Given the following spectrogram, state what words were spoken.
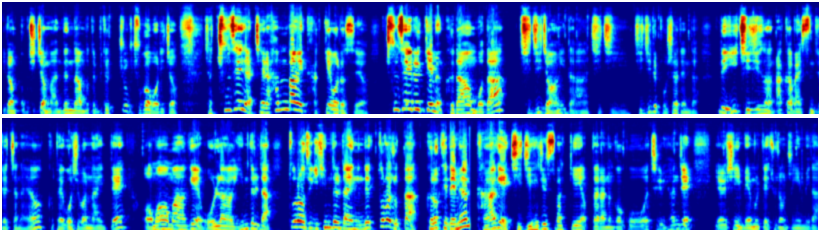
이런 꼭지점 만든 다음부터 밑으로 쭉 죽어버리죠. 자, 추세 자체를 한 방에 다 깨버렸어요. 추세를 깨면 그 다음 뭐다? 지지 저항이다. 지지. 지지를 보셔야 된다. 근데 이 지지선 아까 말씀드렸잖아요. 그 150원 라인 때 어마어마하게 올라가기 힘들다. 뚫어주기 힘들다 했는데 뚫어줬다. 그렇게 되면 강하게 지지해 줄 수밖에 없다라는 거고 지금 현재 열심히 매물대 조정 중입니다.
